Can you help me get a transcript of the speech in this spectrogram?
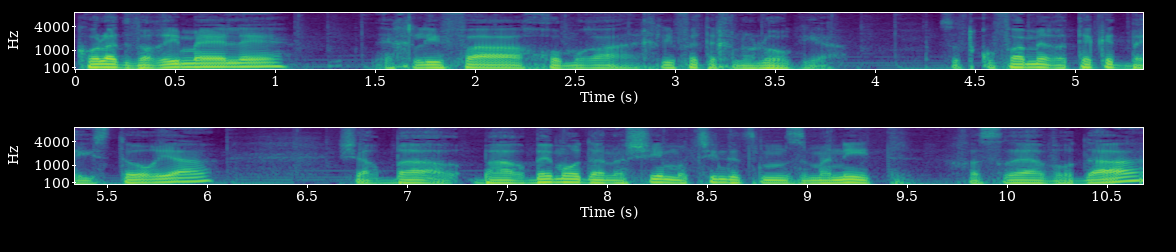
כל הדברים האלה החליפה חומרה, החליפה טכנולוגיה. זו תקופה מרתקת בהיסטוריה, שבה הרבה מאוד אנשים מוצאים את עצמם זמנית חסרי עבודה,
